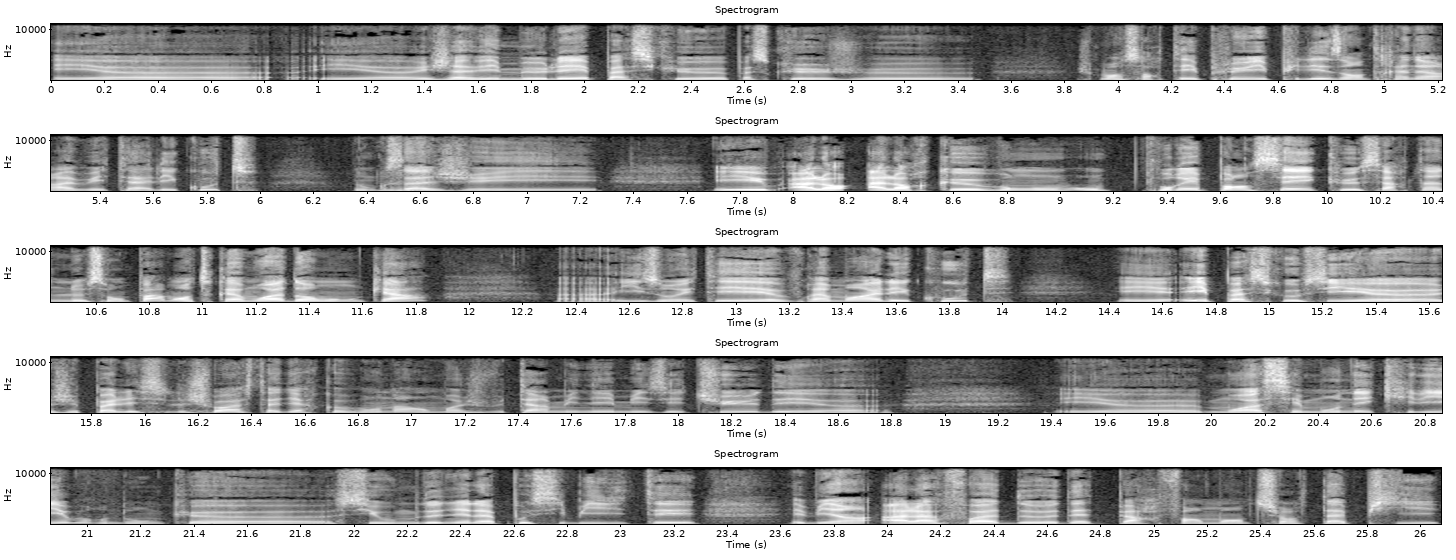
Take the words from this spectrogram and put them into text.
Et, euh, et, euh, et j'avais meulé parce que, parce que je, je m'en sortais plus. Et puis les entraîneurs avaient été à l'écoute. Donc Ouais. ça, j'ai. Et alors, alors que bon, on pourrait penser que certains ne le sont pas, mais en tout cas, moi, dans mon cas, euh, ils ont été vraiment à l'écoute. Et, et parce que aussi, euh, j'ai pas laissé le choix, c'est-à-dire que bon, non, moi, je veux terminer mes études et. euh, et moi, c'est mon équilibre. Donc, si vous me donnez la possibilité, eh bien, à la fois d'être performante sur le tapis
